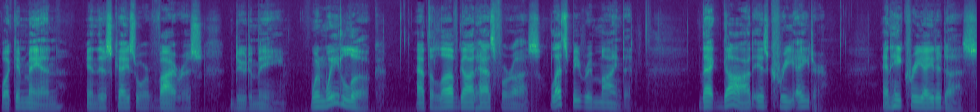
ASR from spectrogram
What can man, in this case, or virus, do to me? When we look at the love God has for us, let's be reminded that God is creator and he created us.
